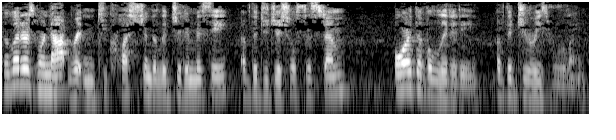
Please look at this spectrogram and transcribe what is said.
The letters were not written to question the legitimacy of the judicial system or the validity of the jury's ruling.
